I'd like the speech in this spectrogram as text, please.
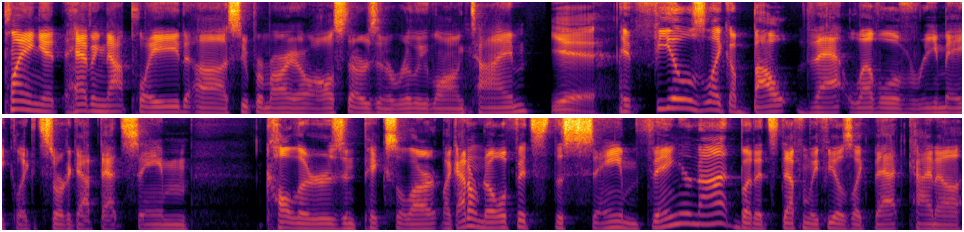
playing it, having not played uh, Super Mario All Stars in a really long time, Yeah. it feels like about that level of remake. Like it's sort of got that same colors and pixel art. Like I don't know if it's the same thing or not, but it definitely feels like that kind of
